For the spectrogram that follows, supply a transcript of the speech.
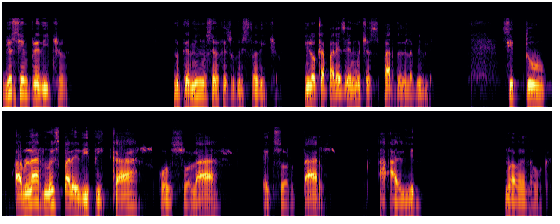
Yo siempre he dicho lo que el mismo Señor Jesucristo ha dicho y lo que aparece en muchas partes de la Biblia. Si tu hablar no es para edificar, consolar, exhortar a alguien, no abras la boca.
